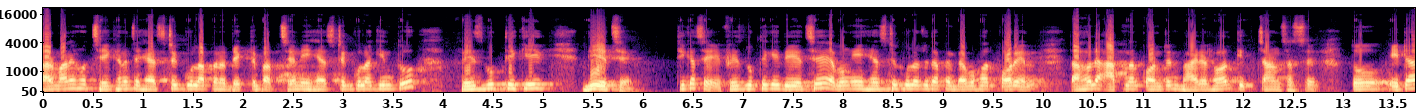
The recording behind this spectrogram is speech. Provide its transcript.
তার মানে হচ্ছে এখানে যে হ্যাশট্যাগুলো আপনারা দেখতে পাচ্ছেন, এই হ্যাশট্যাগুলো কিন্তু ফেসবুক থেকেই দিয়েছে। ঠিক আছে? ফেসবুক থেকেই দিয়েছে এবং এই হ্যাশট্যাগুলো যদি আপনি ব্যবহার করেন, তাহলে আপনার কন্টেন্ট ভাইরাল হওয়ার চান্স আছে? তো এটা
